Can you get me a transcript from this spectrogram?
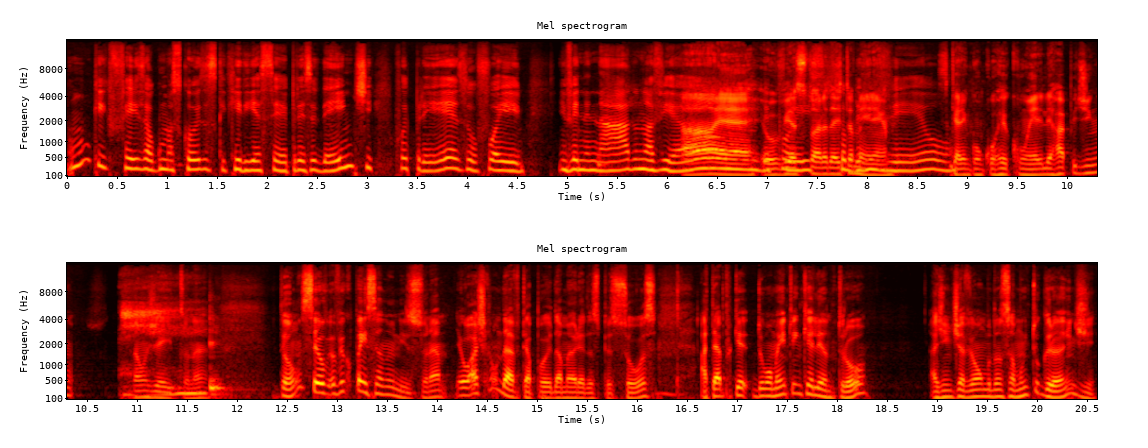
um que fez algumas coisas que queria ser presidente, foi preso, foi envenenado no avião. Ah, é. Eu vi a história daí também, né? sobreviveu. Se querem concorrer com ele, ele rapidinho dá um jeito, né? Então, não sei, eu, eu fico pensando nisso, né? Eu acho que não deve ter apoio da maioria das pessoas. Até porque do momento em que ele entrou, a gente já vê uma mudança muito grande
